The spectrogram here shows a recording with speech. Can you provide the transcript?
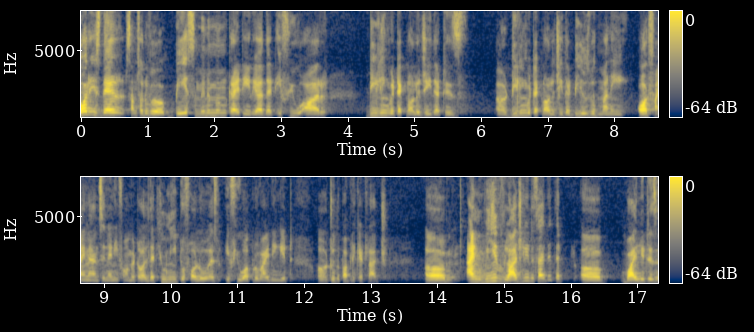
or is there some sort of a base minimum criteria that if you are dealing with technology that is uh, dealing with technology that deals with money or finance in any form at all that you need to follow as if you are providing it uh, to the public at large. Um, and we've largely decided that uh, while it is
